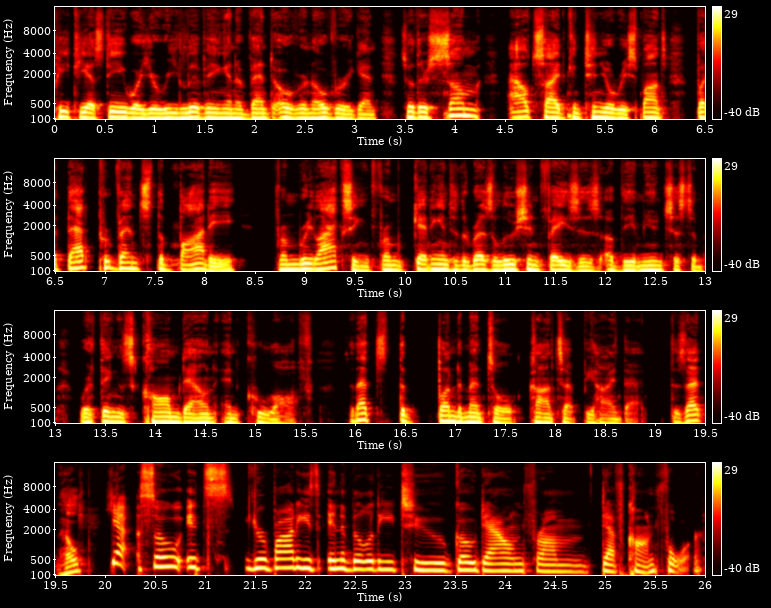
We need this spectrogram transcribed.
PTSD where you're reliving an event over and over again. So there's some outside continual response, but that prevents the body from relaxing, from getting into the resolution phases of the immune system where things calm down and cool off. So that's the fundamental concept behind that. Does that help? Yeah. So it's your body's inability to go down from DEFCON 4.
